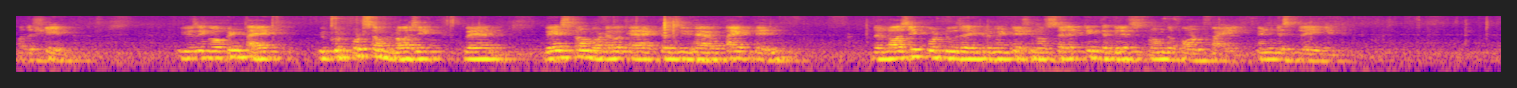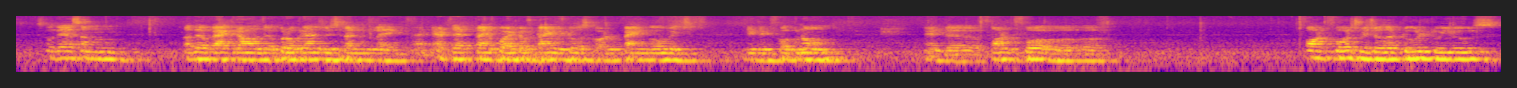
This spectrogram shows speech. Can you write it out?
for the shape. Using OpenType, you could put some logic where based on whatever characters you have typed in, the logic would do the implementation of selecting the glyphs from the font file and displaying it. So there are some other background programs which run like, at that time point of time it was called Pango which did it for GNOME and uh, Font for uh, FontForge which was a tool to use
